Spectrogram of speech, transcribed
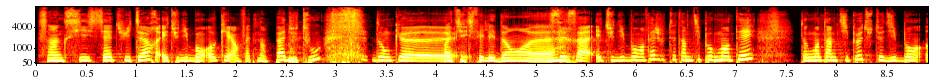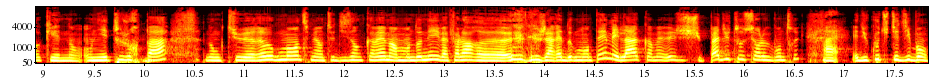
cinq, six, sept, huit heures, et tu dis, bon, ok, en fait, non, pas du tout. Donc, euh, Ouais, tu te fais les dents. euh, c'est ça. Et tu dis bon, en fait, je vais peut-être un petit peu augmenter. Tu augmentes un petit peu, tu te dis bon, ok, non, on n'y est toujours pas. Donc tu réaugmentes, mais en te disant quand même, à un moment donné, il va falloir euh, que j'arrête d'augmenter. Mais là, quand même, je suis pas du tout sur le bon truc. Ouais. Et du coup, tu te dis bon.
